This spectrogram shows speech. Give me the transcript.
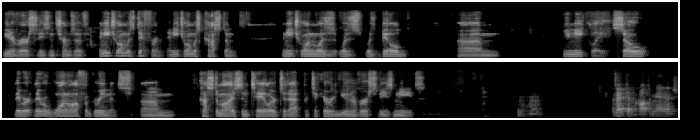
universities in terms of, and each one was different, and each one was custom, and each one was was was billed um, uniquely. So they were they were one-off agreements, um, customized and tailored to that particular university's needs. Mm-hmm. Was that difficult to manage?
